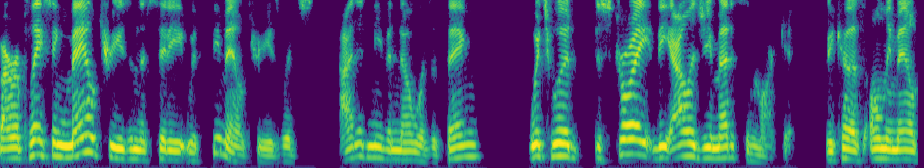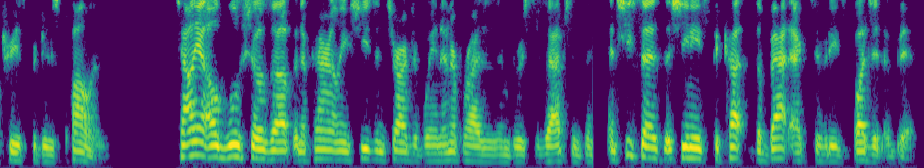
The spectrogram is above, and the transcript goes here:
by replacing male trees in the city with female trees, which I didn't even know was a thing, which would destroy the allergy medicine market because only male trees produce pollen. Talia al shows up, and apparently she's in charge of Wayne Enterprises in Bruce's absence, and she says that she needs to cut the bat activities budget a bit.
